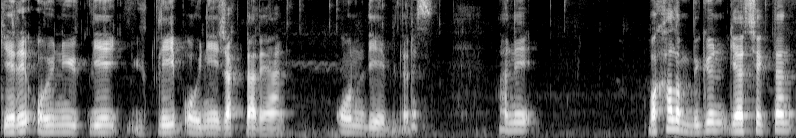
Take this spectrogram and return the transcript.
geri oyunu yükleye, yükleyip oynayacaklar yani. Onu diyebiliriz. Hani bakalım bugün gerçekten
